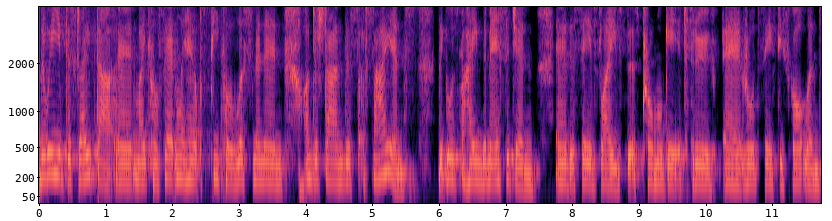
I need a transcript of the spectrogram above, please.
The way you've described that, uh, Michael, certainly helps people listening in understand the sort of science that goes behind the messaging uh, that saves lives that is promulgated through uh, Road Safety Scotland.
